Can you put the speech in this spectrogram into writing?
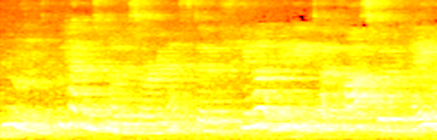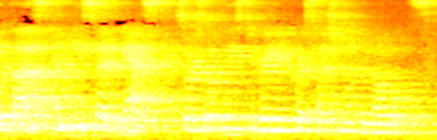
Hmm, happen to know this organist, and you know, maybe Doug Haas would play with us, and he said yes, so we're so pleased to bring you a procession of the nobles.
